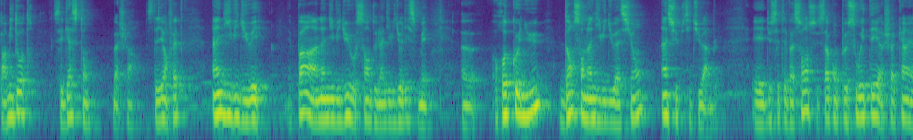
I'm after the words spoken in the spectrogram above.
parmi d'autres, c'est Gaston Bachelard. C'est-à-dire en fait individué, pas un individu au sens de l'individualisme, mais euh, reconnu dans son individuation insubstituable. Et de cette façon, c'est ça qu'on peut souhaiter à chacun et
